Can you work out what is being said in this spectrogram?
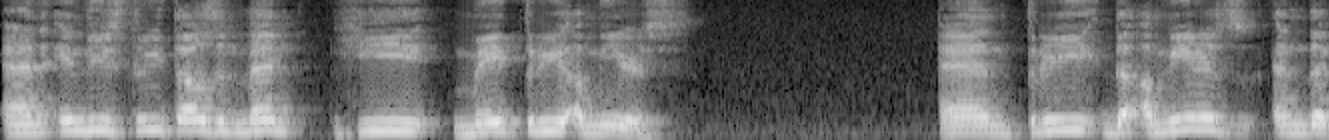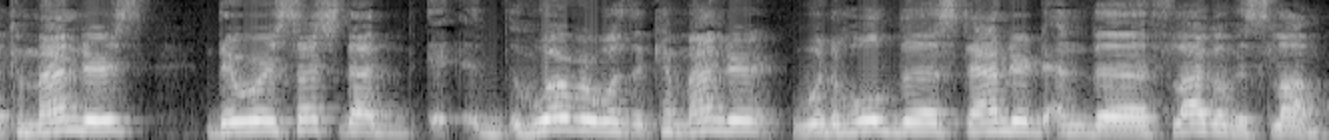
And in these 3,000 men, he made three amirs. And three, the amirs and the commanders, they were such that whoever was the commander would hold the standard and the flag of Islam.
